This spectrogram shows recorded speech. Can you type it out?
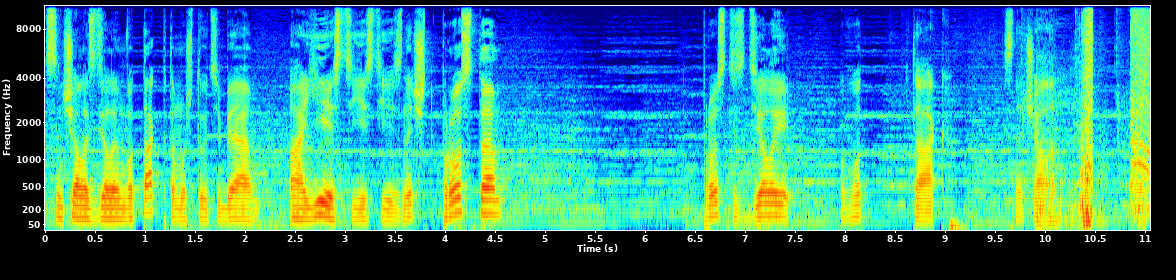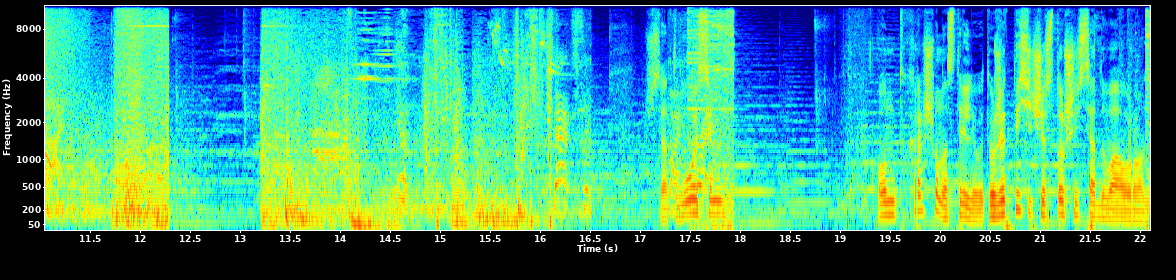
Сначала сделаем вот так, потому что у тебя... А, есть, есть, есть. Значит, просто... Просто сделай вот так. Сначала. 68. Он хорошо настреливает. Уже 1162 урона.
